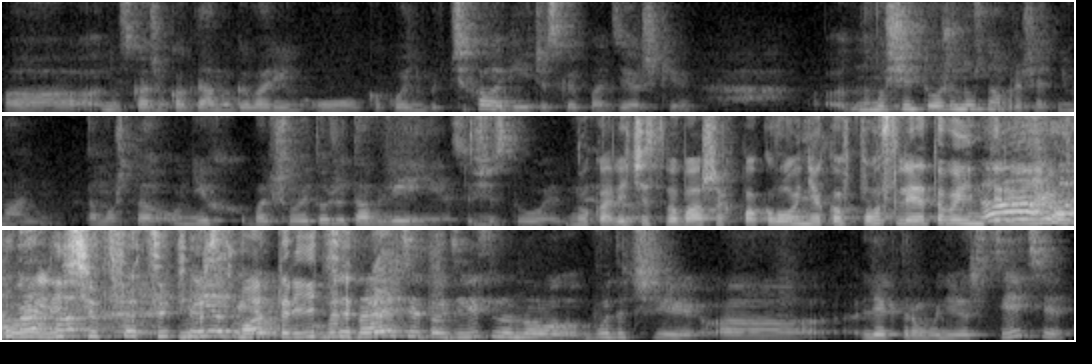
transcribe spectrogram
э, ну, скажем, когда мы говорим о какой-нибудь психологической поддержке, на мужчин тоже нужно обращать внимание, потому что у них большое тоже давление существует. Ну, количество ваших поклонников после этого интервью увеличится теперь, Нет, смотрите. Вы знаете, это удивительно, но будучи э, лектором в университете,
